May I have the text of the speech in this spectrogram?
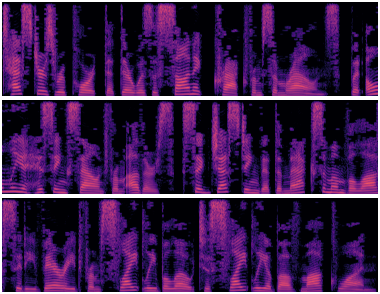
testers report that there was a sonic crack from some rounds, but only a hissing sound from others, suggesting that the maximum velocity varied from slightly below to slightly above Mach 1.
